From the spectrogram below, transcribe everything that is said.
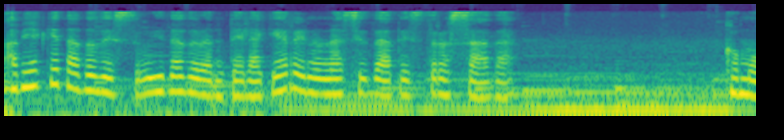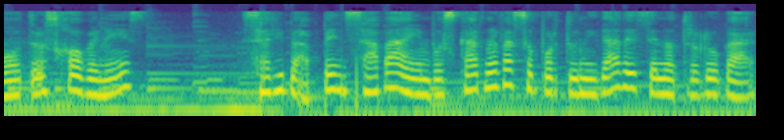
había quedado destruida durante la guerra en una ciudad destrozada. Como otros jóvenes, Saliba pensaba en buscar nuevas oportunidades en otro lugar,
